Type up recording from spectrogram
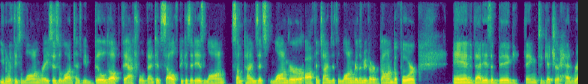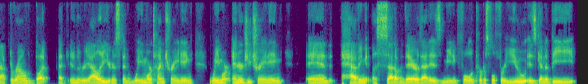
even with these long races, a lot of times we build up the actual event itself because it is long. Sometimes it's longer, or oftentimes it's longer than we've ever gone before. And that is a big thing to get your head wrapped around. But at, in the reality, you're going to spend way more time training, way more energy training, and having a setup there that is meaningful and purposeful for you is going to be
